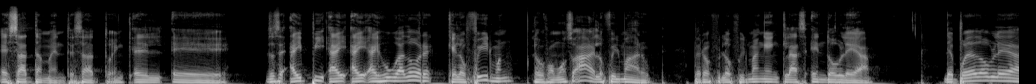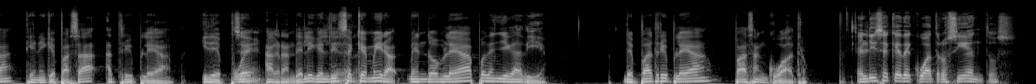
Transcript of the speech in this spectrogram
Exactamente, exacto. El, eh, entonces, hay, hay, hay, hay, jugadores que lo firman, los famosos, ah, lo firmaron. Pero lo firman en clase en doble A. Después de doble A, tiene que pasar a triple A. Y después Sí. a Grande Liga. Él Sí, dice que, mira, en doble A pueden llegar a 10. Después a triple A pasan 4. Él dice que de 400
